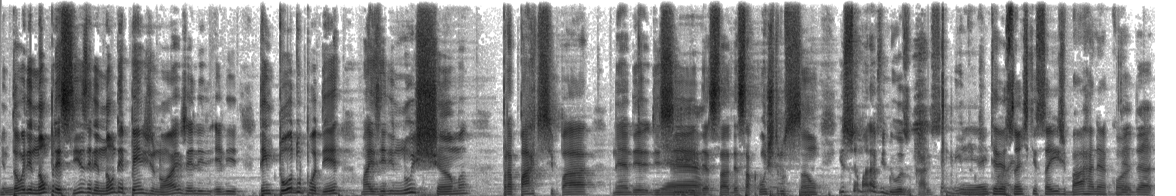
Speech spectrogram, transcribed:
Então ele não precisa, ele não depende de nós, ele, ele tem todo o poder, mas ele nos chama para participar né, de, de se- Yeah. dessa, dessa construção. Isso é maravilhoso, cara. Isso é lindo. E é demais. interessante que isso aí esbarra, né, com a, Da, da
